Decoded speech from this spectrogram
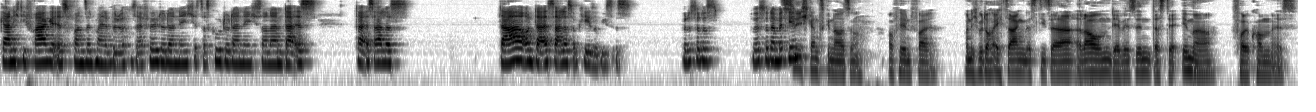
gar nicht die Frage ist von, sind meine Bedürfnisse erfüllt oder nicht, ist das gut oder nicht, sondern da ist, da ist alles da und da ist alles okay, so wie es ist. Würdest du das, würdest du da mitgehen? Sehe ich ganz genauso. Auf jeden Fall. Und ich würde auch echt sagen, dass dieser Raum, der wir sind, dass der immer vollkommen ist.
